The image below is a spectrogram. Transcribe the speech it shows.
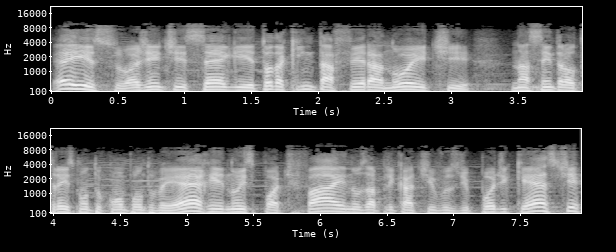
É isso, a gente segue toda quinta-feira à noite na central3.com.br, no Spotify, nos aplicativos de podcast.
